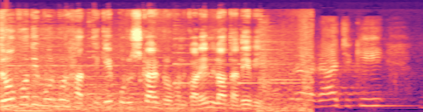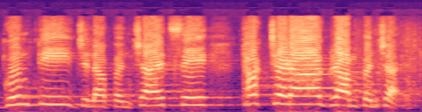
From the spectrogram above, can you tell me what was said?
দ্রৌপদী মুর্মুর হাত থেকে পুরস্কার গ্রহণ করেন লতা দেবী पूरा राज्य की गोमती जिला पंचायत से थकचड़ा ग्राम पंचायत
